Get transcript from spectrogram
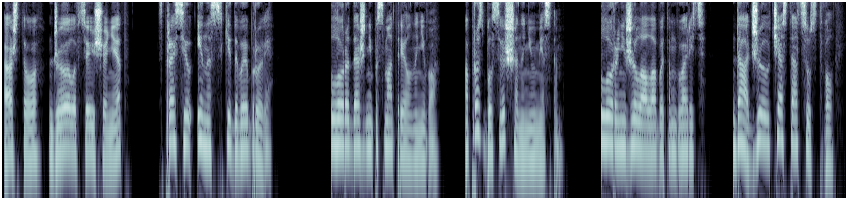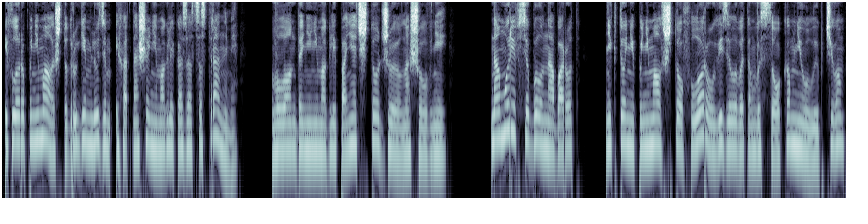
«А что, Джоэла все еще нет?» — спросил Иннес, скидывая брови. Флора даже не посмотрела на него. Вопрос был совершенно неуместным. Флора не желала об этом говорить. Да, Джоэл часто отсутствовал, и Флора понимала, что другим людям их отношения могли казаться странными. В Лондоне не могли понять, что Джоэл нашел в ней. На море все было наоборот. Никто не понимал, что Флора увидела в этом высоком, неулыбчивом,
